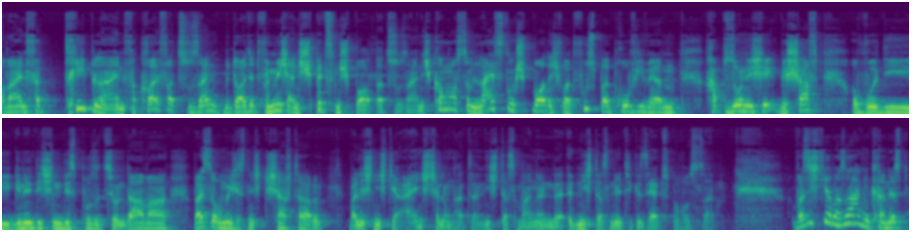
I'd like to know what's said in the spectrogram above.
Aber ein Vertriebler, ein Verkäufer zu sein, bedeutet für mich ein Spitzensportler zu sein. Ich komme aus dem Leistungssport, ich wollte Fußballprofi werden, habe so nicht geschafft, obwohl die genetischen Disposition da war. Weißt du, warum ich es nicht geschafft habe? Weil ich nicht die Einstellung hatte, nicht das mangelnde, nicht das nötige Selbstbewusstsein. Was ich dir aber sagen kann ist,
